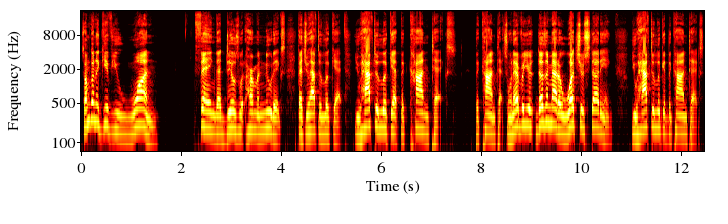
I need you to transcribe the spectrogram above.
So, I'm going to give you one thing that deals with hermeneutics that you have to look at. You have to look at the context the context. Whenever you're, doesn't matter what you're studying, you have to look at the context.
